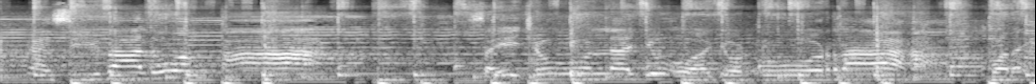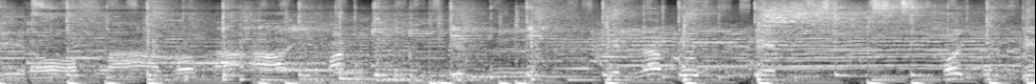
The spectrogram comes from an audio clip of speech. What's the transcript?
กกะสิว่าลวงตา ใส่โชว์ละยั่วยนโนราบ่ได้ดอกลาเพราะตายมันเป็นเป็นละกุ้งเป็นโอ้ยกุ้งเป็น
